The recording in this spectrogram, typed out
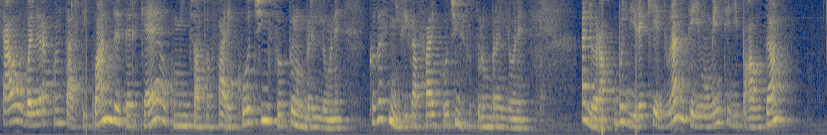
Ciao, voglio raccontarti quando e perché ho cominciato a fare coaching sotto l'ombrellone. Cosa significa fare coaching sotto l'ombrellone? Allora, vuol dire che durante i momenti di pausa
